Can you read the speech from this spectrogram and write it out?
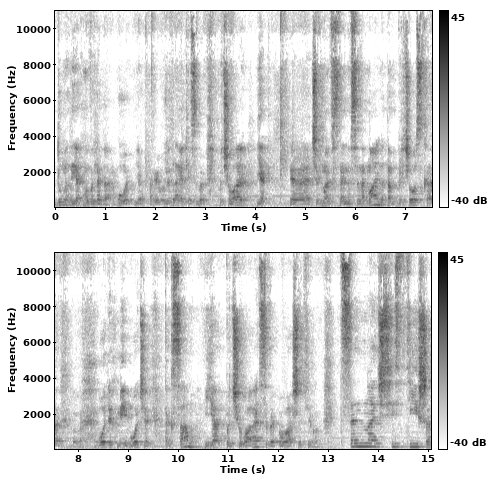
думати, як ми виглядаємо. Ой, як там я виглядаю, як я себе почуваю, як е, чи в мене все, все нормально, там прическа, одяг, мій очі. Так само, як почуває себе ваше тіло. Це найчистіша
